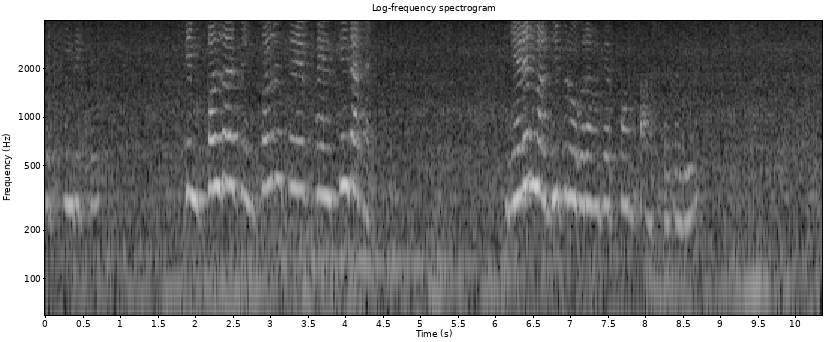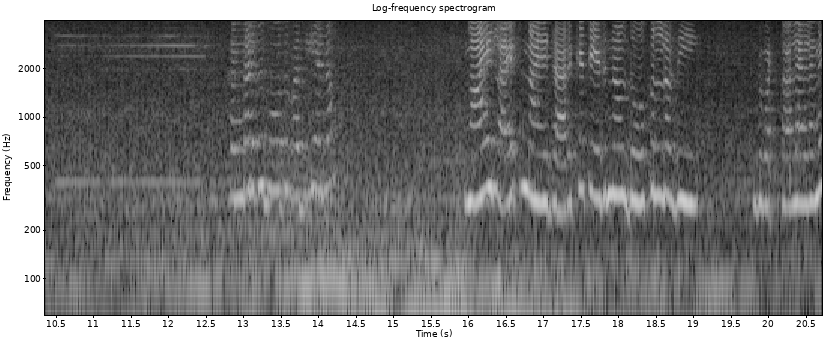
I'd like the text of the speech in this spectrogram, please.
ਪਸੰਦ ਦੇਖੋ। ਸਿੰਪਲ ਦਾ ਸਿੰਪਲ ਤੇ ਫੈਂਸੀ ਦਾ ਫੈਂਸੀ ਜਿਹੜੇ ਮਰਜ਼ੀ ਪ੍ਰੋਗਰਾਮ ਤੇ ਆਪਾਂ ਪਾ ਸਕਦੇ ਹਾਂ ਕਲਰ ਵੀ ਬਹੁਤ ਵਧੀਆ ਹੈ ਨਾ। ਨਾ ਹੀ ਲਾਈਟ ਨਾ ਹੀ ਡਾਰਕ ਹੈ ਤੇ ਇਹਦੇ ਨਾਲ ਦੋ ਕਲਰ ਦੀ ਦੁਪੱਟਾ ਲੈ ਲੈਣੇ।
